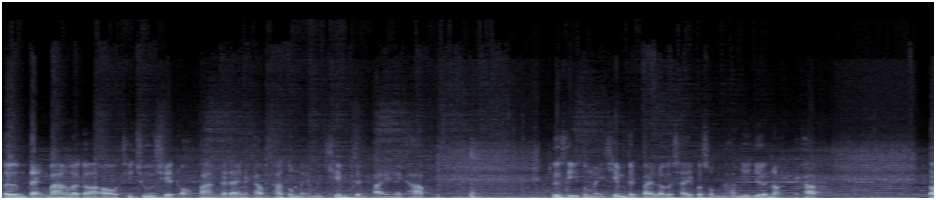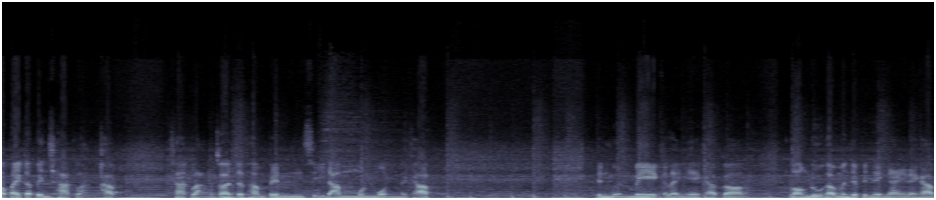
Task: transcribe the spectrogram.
เติมแต่งบ้างแล้วก็เอาทิชชู่เช็ดออกบ้างก็ได้นะครับ ถ้าตรงไหนมันเข้มเกินไปนะครับ หรือสีตรงไหนเข้มเกินไปเราก็ใช้ผสมน้ำเยอะๆหน่อยนะครับ ต่อไปก็เป็นฉากหลังครับ ฉากหลังก็จะทำเป็นสีดำมนๆนะครับ เป็นเหมือนเมฆอะไรเงี้ยครับ ก็ลองดูครับมันจะเป็นยังไงนะครับ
